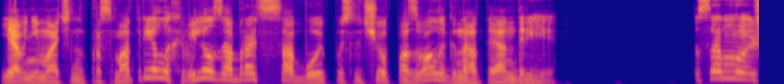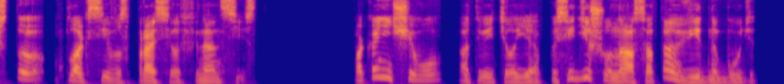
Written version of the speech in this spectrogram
Я внимательно просмотрел их, велел забрать с собой, после чего позвал Игната и Андрея. «Со мной что?» – плаксиво спросил финансист. «Пока ничего», — ответил я. «Посидишь у нас, а там видно будет.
